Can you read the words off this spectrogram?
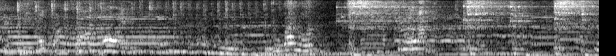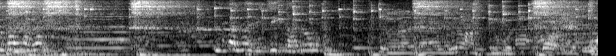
เป็นพี่ของขวัญฟ้าพ่อเองลุงบ้านนนท์ลุงลุงบ้านนนท์ลุงบ้านนนท์จริงๆเหรอลุง แล้วราชบุตรก็ได้พบ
